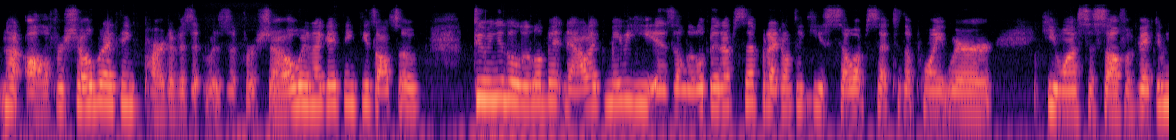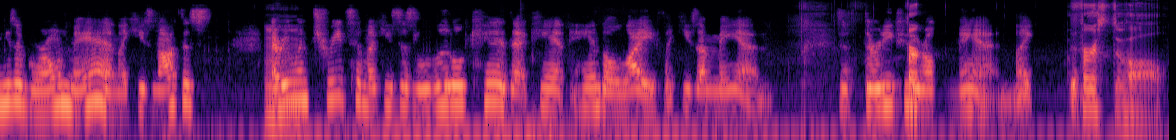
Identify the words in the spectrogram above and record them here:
not all for show, but I think part of it was it for show. And like I think he's also doing it a little bit now. Like maybe he is a little bit upset, but I don't think he's so upset to the point where he wants to self evict. I mean, he's a grown man. Like he's not this. Mhm. Everyone treats him like he's this little kid that can't handle life. Like he's a man. He's a 32 year old man. Like First of all,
